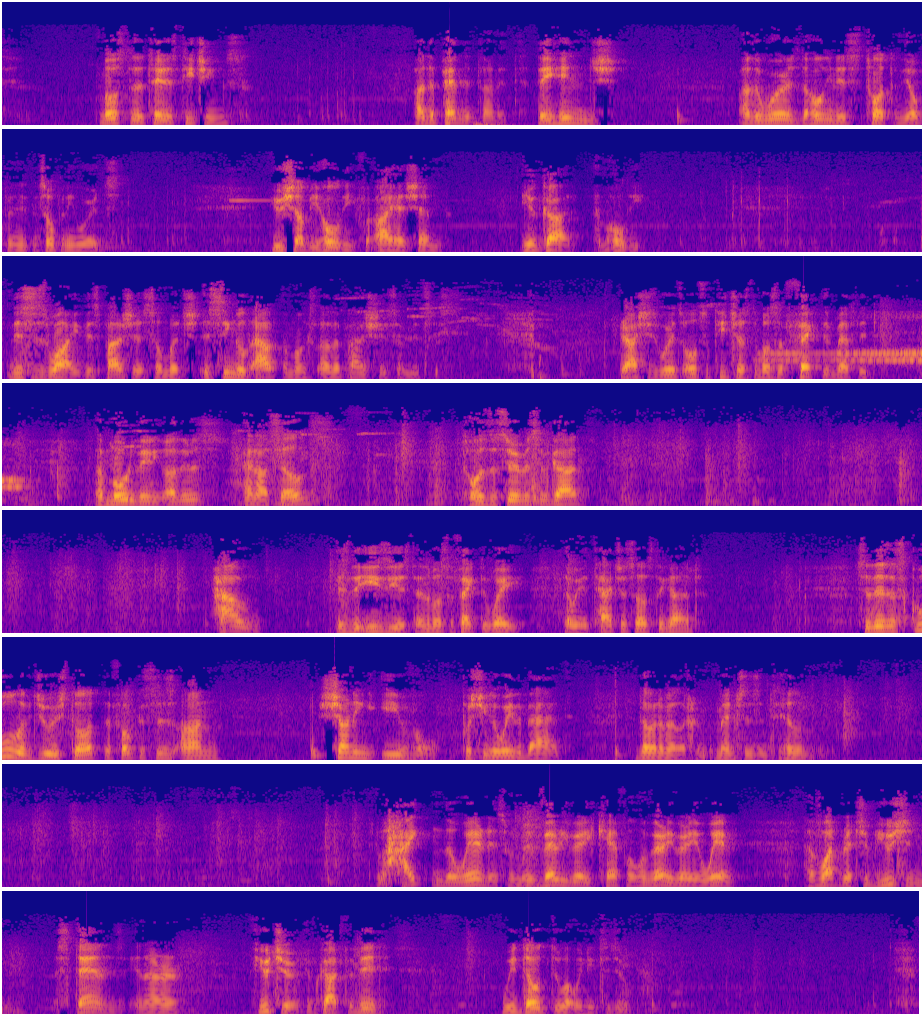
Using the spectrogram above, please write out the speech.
most of the Torah's teachings are dependent on it. They hinge on the words, the holiness taught in the opening, its opening words. You shall be holy, for I, Hashem, your God, am holy. This is why this parsha is so much is singled out amongst other parashas of mitzvahs. Rashi's words also teach us the most effective method of motivating others and ourselves towards the service of God. How is the easiest and the most effective way that we attach ourselves to God? So there's a school of Jewish thought that focuses on shunning evil, pushing away the bad. David HaMelech mentions in Tehillim. Heightened awareness when we're very, very careful, we're very, very aware of what retribution stands in our future, if God forbid, we don't do what we need to do.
